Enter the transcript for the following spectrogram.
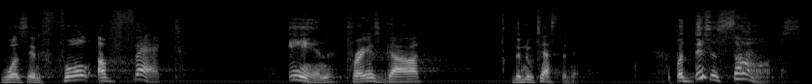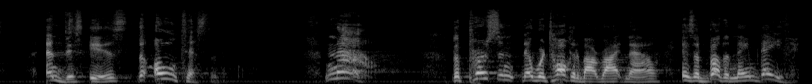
was in full effect in, praise God, the New Testament. But this is Psalms, and this is the Old Testament. Now, the person that we're talking about right now is a brother named David.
